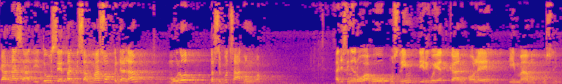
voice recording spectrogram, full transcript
Karena saat itu setan bisa masuk ke dalam mulut tersebut saat menguap. Hadis ini rawahu Muslim diriwayatkan oleh Imam Muslim.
